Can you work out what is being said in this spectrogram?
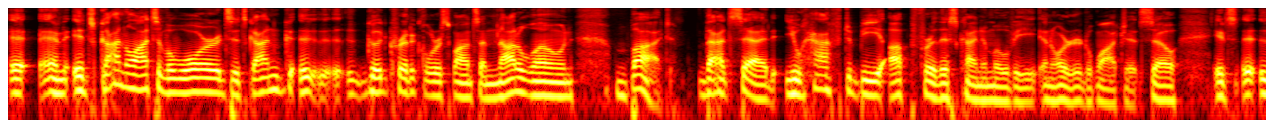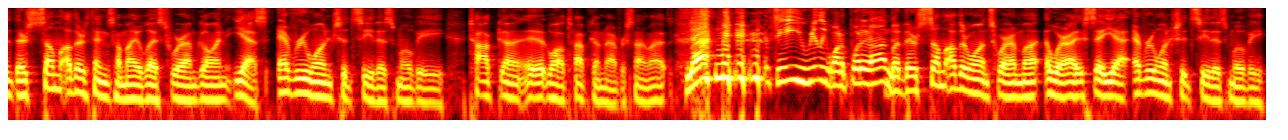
it, and it's gotten lots of awards. It's gotten g- uh, good critical response. I'm not alone, but that said, you have to be up for this kind of movie in order to watch it. So it's it, there's some other things on my list where I'm going, yes, everyone should see this movie. Top Gun, eh, well, Top Gun Maverick's not my See, you really want to put it on. but there's some other ones where I'm uh, where I say, yeah, everyone should see this movie.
